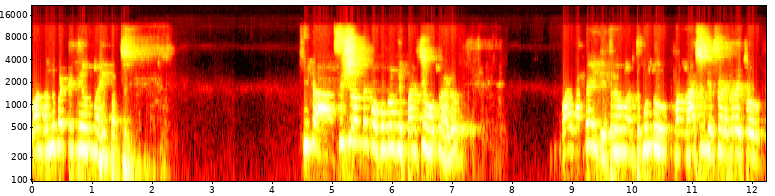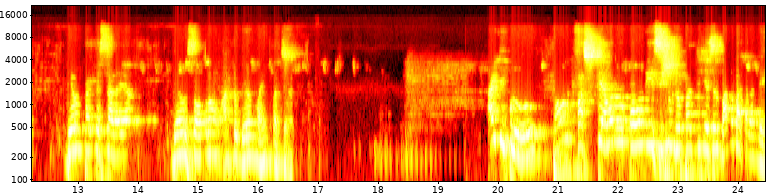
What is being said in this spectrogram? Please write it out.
వాడు నన్ను బట్టి దేవుడు మహిపరచండి. ఇక శిష్యులందరికీ ఒక్కొక్కరికి పరిచయం అవుతున్నాడు. వాళ్ళకి అర్థమైంది ఇతను అంతకుముందు మనం నాశనం చేసినాడు కదా ఇప్పుడు దేవుని ప్రకటిస్తాడయ్యా దేవుని స్తోత్రం అంటూ దేవుని మహిమపరిచాడు అయితే ఇప్పుడు పౌన్ ఫస్ట్ ఎవరు? పౌన్ ఈ శిష్యులు పరిచయం చేశారు. బంధబా కదండి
